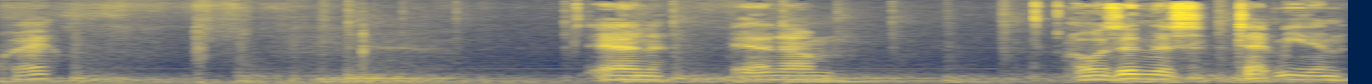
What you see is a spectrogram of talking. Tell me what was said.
Okay? And and um I was in this tent meeting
